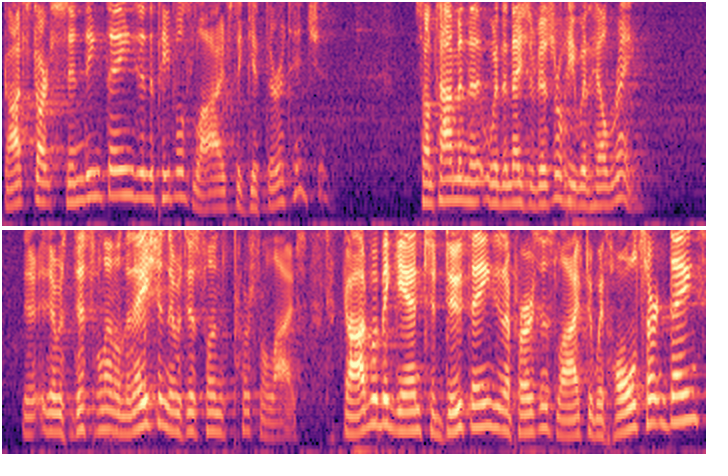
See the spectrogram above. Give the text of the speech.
God starts sending things into people's lives to get their attention. Sometime in the, with the nation of Israel, he withheld rain. There, there was discipline on the nation, there was discipline in personal lives. God would begin to do things in a person's life to withhold certain things,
